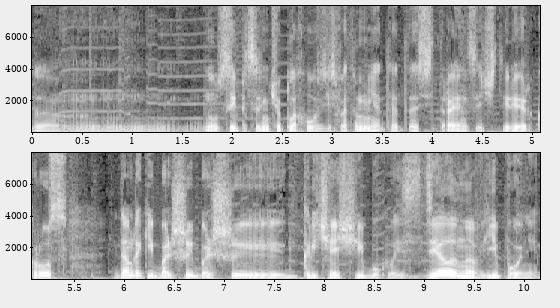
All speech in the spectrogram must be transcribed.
эм, ну, сыпется ничего плохого здесь в этом нет. Это Citroёn C4 Aircross. И там такие большие-большие кричащие буквы. Сделано в Японии.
